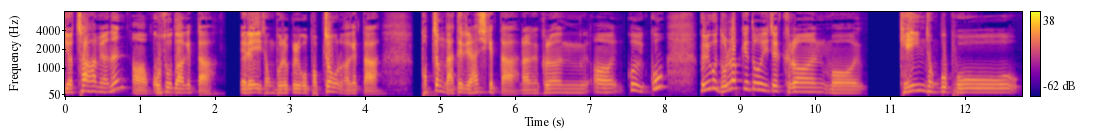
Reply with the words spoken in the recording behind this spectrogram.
여차하면은 어 고소도 하겠다. LA 정부를 끌고 법정으로 가겠다. 법정 나들이를 하시겠다라는 그런 어거 있고 그리고 놀랍게도 이제 그런 뭐 개인 정보 보호를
